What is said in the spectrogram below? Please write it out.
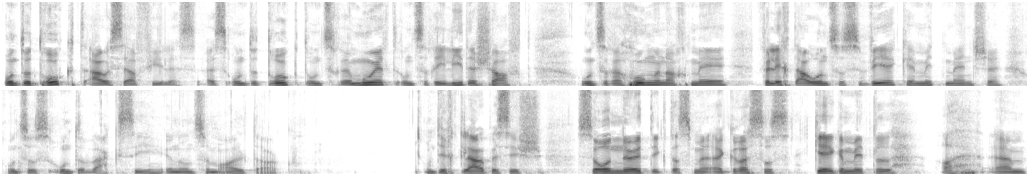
unterdrückt auch sehr vieles. Es unterdrückt unsere Mut, unsere Leidenschaft, unseren Hunger nach mehr, vielleicht auch unser Wirken mit Menschen, unser Unterwegssein in unserem Alltag. Und ich glaube, es ist so nötig, dass wir ein größeres Gegenmittel äh, ähm,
